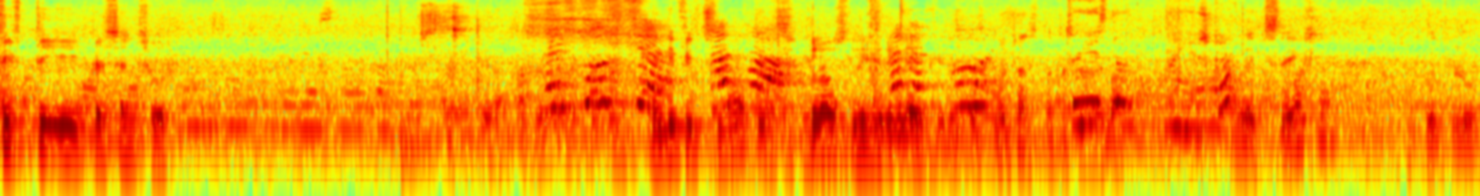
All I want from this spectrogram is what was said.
50% sure. And if it's not, it's closely related. Bo często tak To jest do Majeszka? Let's take a good look.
